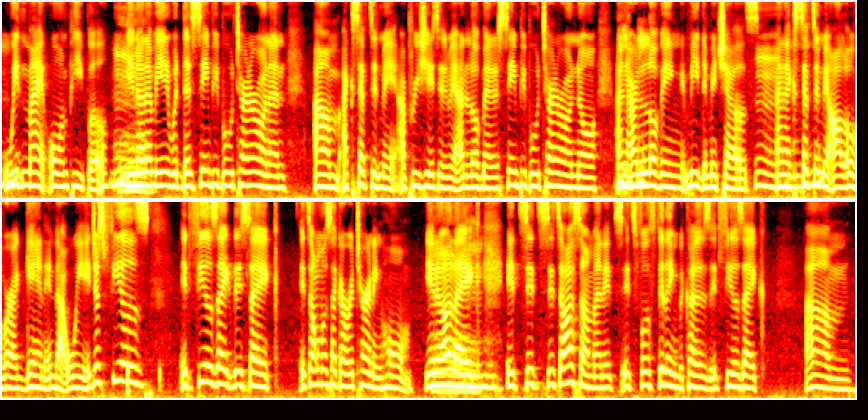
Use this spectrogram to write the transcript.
mm. with my own people. Mm. You know what I mean? With the same people who turn around and um accepted me, appreciated me, and loved me. And the same people who turn around now and are loving Meet the Mitchells and hmm. accepted me all over again in that way. It just feels it feels like this like it's almost like a returning home. You know, hmm. like mm-hmm. it's it's it's awesome and it's it's fulfilling because it feels like um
